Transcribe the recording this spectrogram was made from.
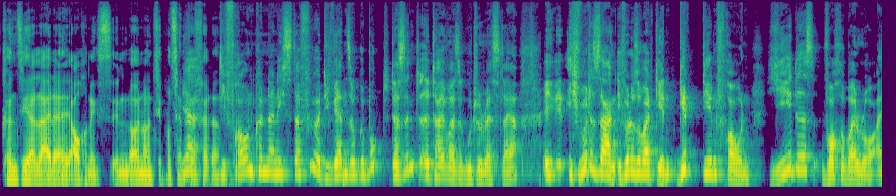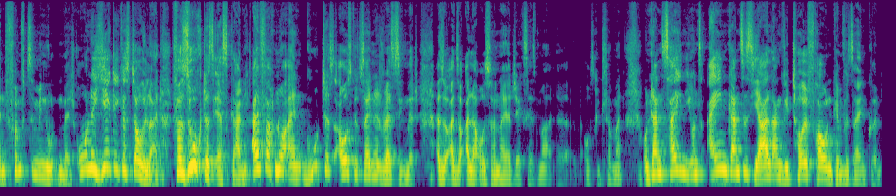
können sie ja leider auch nichts in 99 Prozent ja, der Fälle. Die Frauen können da nichts dafür. Die werden so gebuckt. Das sind äh, teilweise gute Wrestler, ja. Ich, ich, würde sagen, ich würde so weit gehen. Gibt den Frauen jede Woche bei Raw ein 15-Minuten-Match ohne jegliche Storyline. Versucht es erst gar nicht. Einfach nur ein gutes, ausgezeichnetes Wrestling-Match. Also, also alle außer Nia Jax jetzt mal äh, ausgeklammert. Und dann zeigen die uns ein ganzes Jahr lang, wie toll Frauenkämpfe sein können.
